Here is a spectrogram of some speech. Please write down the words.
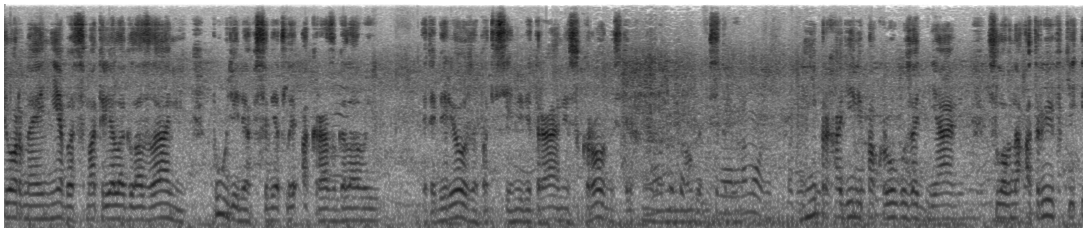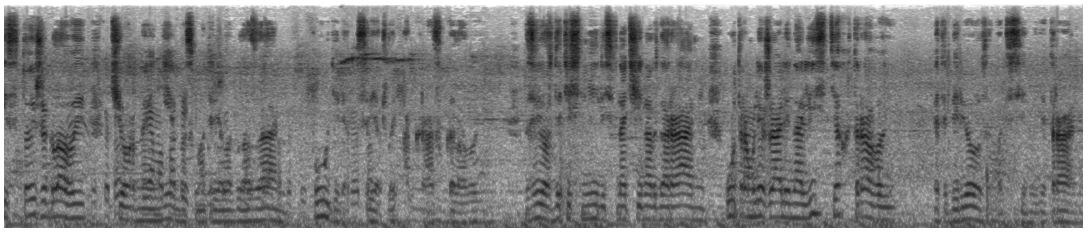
черное небо смотрело глазами Пуделя в светлый окрас головы. Эта береза под всеми ветрами с кроны стряхнула Ну, немного листвы. Дни проходили по кругу за днями, Словно отрывки из той же главы. Черное небо смотрело глазами Пуделя в светлый окрас головы. Звезды теснились в ночи над горами, Утром лежали на листьях травы. Эта береза под всеми ветрами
